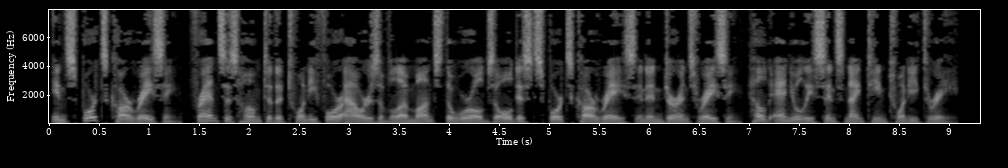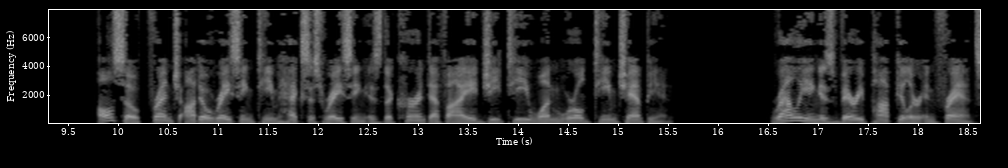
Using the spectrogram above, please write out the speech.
In sports car racing, France is home to the 24 Hours of Le Mans the world's oldest sports car race in endurance racing, held annually since 1923. Also, French auto racing team Hexis Racing is the current FIA GT1 World Team Champion. Rallying is very popular in France,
